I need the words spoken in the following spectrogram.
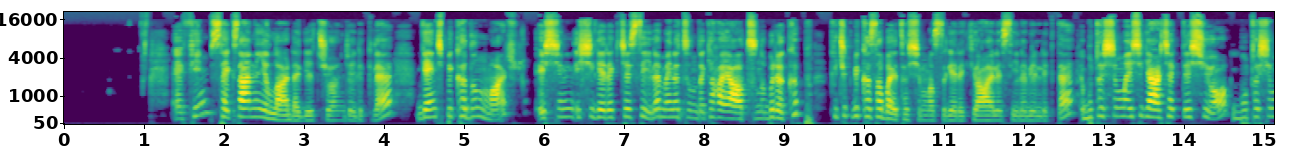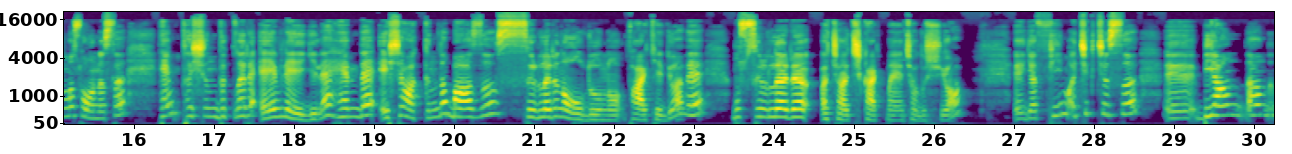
E, film 80'li yıllarda geçiyor öncelikle. Genç bir kadın var. Eşinin işi gerekçesiyle Manhattan'daki hayatını bırakıp küçük bir kasabaya taşınması gerekiyor ailesiyle birlikte. E, bu taşınma işi gerçekleşiyor. Bu taşınma sonrası hem taşındıkları evle ilgili hem de eşi hakkında bazı sırların olduğunu fark ediyor ve bu sırları açığa çıkartmaya çalışıyor. E, ya film açıkçası e, bir yandan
